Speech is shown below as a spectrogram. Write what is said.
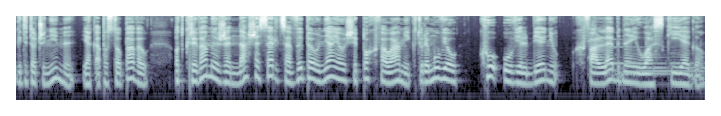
Gdy to czynimy, jak apostoł Paweł, odkrywamy, że nasze serca wypełniają się pochwałami, które mówią ku uwielbieniu chwalebnej łaski Jego.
